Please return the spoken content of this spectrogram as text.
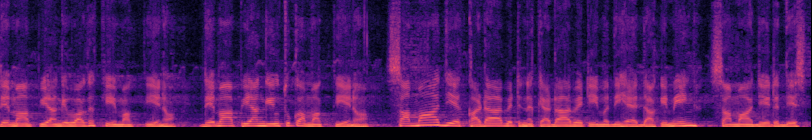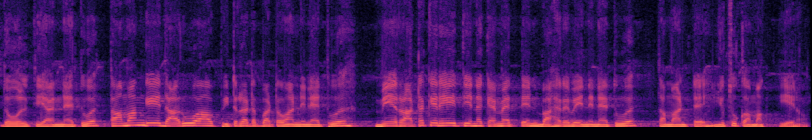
දෙමාපියන්ගේ වගකීමක් තියෙනවා. දෙමාපියන්ගේ යුතුකමක් තියෙනවා. සමාජය කඩාවැටෙන කැඩාවැටීම දිහැ දකිමින් සමාජයට දෙස් දෝල්තියන්න නැතුව තමන්ගේ දරුවා පිටරට පටවන්නේ නැතුව මේ රට කෙරේ තියෙන කැමැත්තෙන් බහරවෙන්නේ නැතුව තමන්ට යුතුකමක් තියෙනවා.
